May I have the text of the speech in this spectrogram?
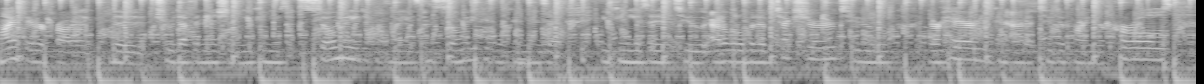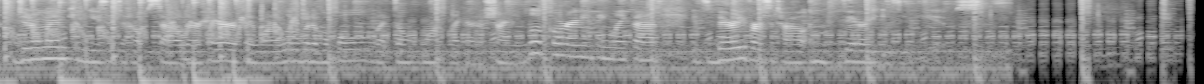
my favorite product, the True Definition, you can use it so many different ways and so many people can use it. You can use it to add a little bit of texture to your hair, you can add it to define your curls. Gentlemen can use it to help style their hair if they want a little bit of a hold, but don't want like a shiny look or anything like that. It's very versatile and very easy to use.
